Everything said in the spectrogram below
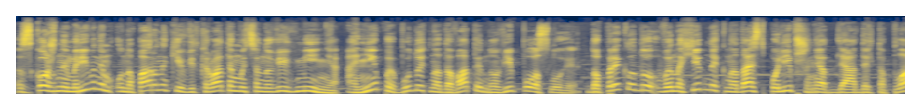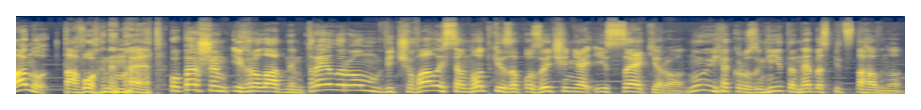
З кожним рівнем у напарників відкриватимуться нові вміння, а ніпи будуть надавати нові послуги. До прикладу, винахідник надасть поліпшення для дельтаплану та вогнемет. По першим ігроладним трейлером відчувалися нотки запозичення із Секіро. Ну і як розумієте, не безпідставно.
